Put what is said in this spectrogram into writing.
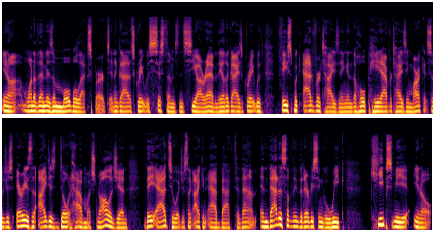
you know, one of them is a mobile expert and a guy that's great with systems and CRM. The other guy is great with Facebook advertising and the whole paid advertising market. So just areas that I just don't have much knowledge in, they add to it just like I can add back to them. And that is something that every single week keeps me, you know,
